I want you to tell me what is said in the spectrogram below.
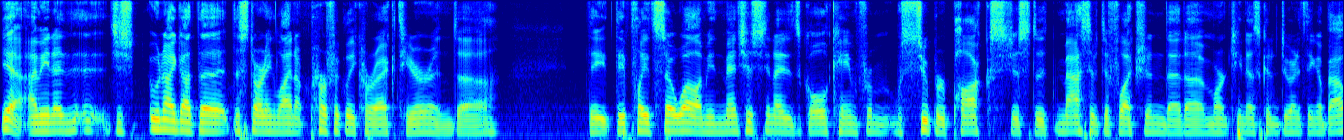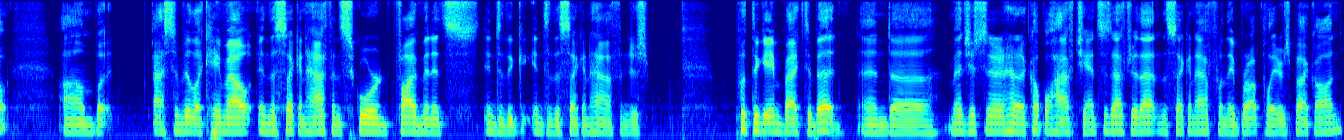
Yeah, I mean, it just Unai got the, the starting lineup perfectly correct here, and uh, they they played so well. I mean, Manchester United's goal came from was super pox, just a massive deflection that uh, Martinez couldn't do anything about. Um, but Aston Villa came out in the second half and scored five minutes into the into the second half and just put the game back to bed. And uh, Manchester United had a couple half chances after that in the second half when they brought players back on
